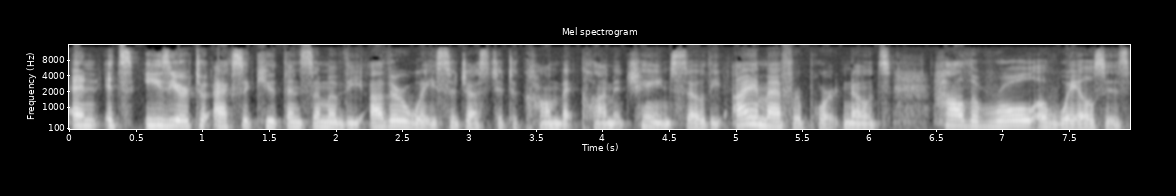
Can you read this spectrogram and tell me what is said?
And it's easier to execute than some of the other ways suggested to combat climate change. So the IMF report notes how the role of whales is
